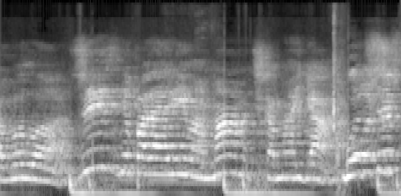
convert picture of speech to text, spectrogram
Мамочка, была. Жизнью подарила, мамочка моя. Больше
